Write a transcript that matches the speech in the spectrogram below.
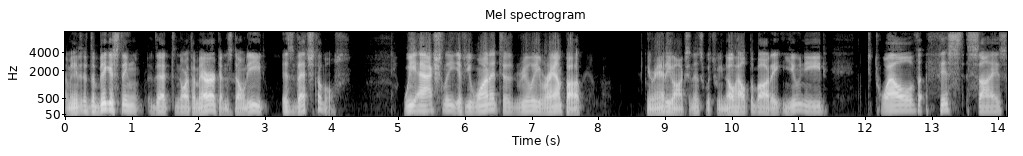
I mean, the biggest thing that North Americans don't eat is vegetables we actually, if you wanted to really ramp up your antioxidants, which we know help the body, you need 12 fist size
